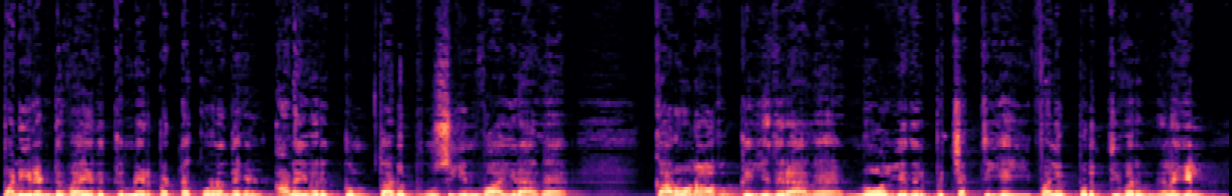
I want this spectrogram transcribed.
பனிரெண்டு வயதுக்கு மேற்பட்ட குழந்தைகள் அனைவருக்கும் தடுப்பூசியின் வாயிலாக கரோனாவுக்கு எதிராக நோய் எதிர்ப்பு சக்தியை வலுப்படுத்தி வரும் நிலையில்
